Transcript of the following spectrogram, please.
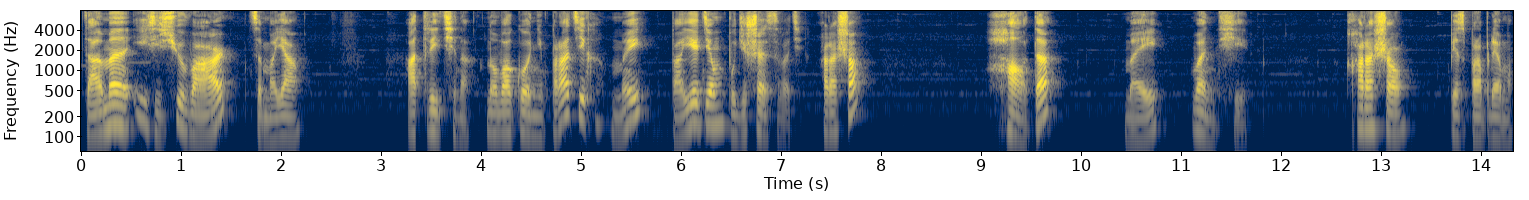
咱们一起去玩儿怎么样？Отлично. Новогодний праздник мы поедем путешествовать. Хорошо? 好的，没问题。Хорошо, без проблем.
